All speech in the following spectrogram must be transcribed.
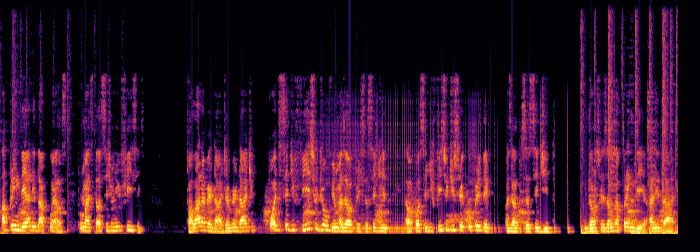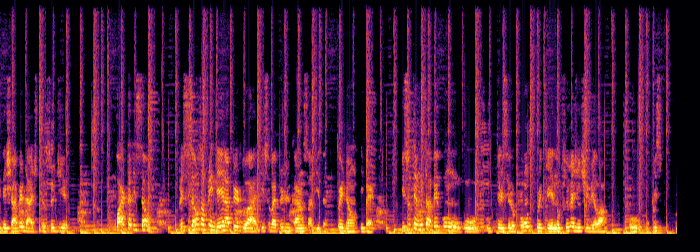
aprender a lidar com elas, por mais que elas sejam difíceis. Falar a verdade. A verdade pode ser difícil de ouvir, mas ela precisa ser dita. Ela pode ser difícil de ser compreender, mas ela precisa ser dita. Então nós precisamos aprender a lidar e deixar a verdade ter o seu dia. Quarta lição: precisamos aprender a perdoar. Isso vai prejudicar nossa vida. Perdão liberta. Isso tem muito a ver com o, o terceiro ponto, porque no filme a gente vê lá o, o,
